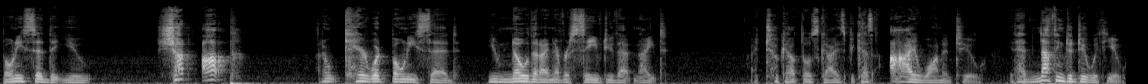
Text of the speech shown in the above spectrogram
Boney said that you. Shut up! I don't care what Boney said. You know that I never saved you that night. I took out those guys because I wanted to. It had nothing to do with you.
